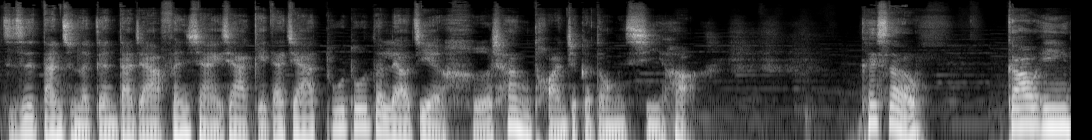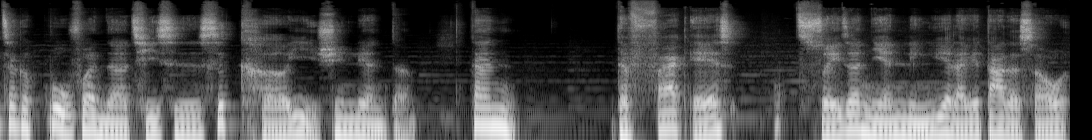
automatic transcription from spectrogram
只是单纯的跟大家分享一下，给大家多多的了解合唱团这个东西哈。开始。高音这个部分呢，其实是可以训练的，但 the fact is，随着年龄越来越大的时候，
